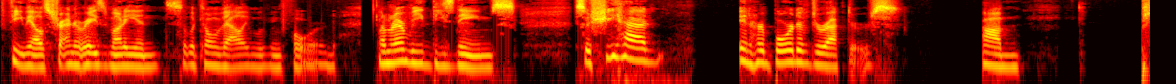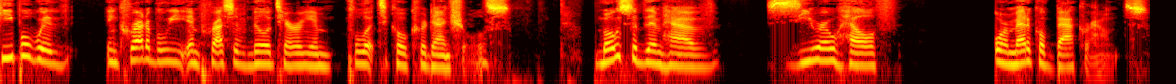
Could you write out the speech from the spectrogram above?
females trying to raise money in Silicon Valley moving forward. I'm going to read these names. So she had in her board of directors um, people with incredibly impressive military and political credentials. Most of them have zero health or medical backgrounds.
